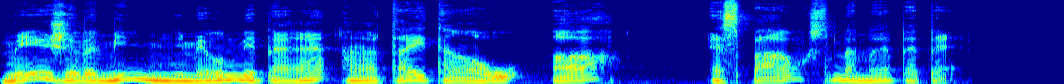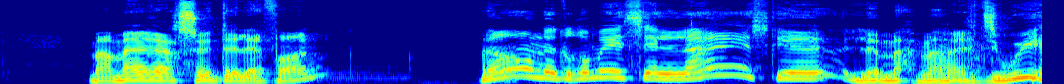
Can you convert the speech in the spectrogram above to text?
Mais j'avais mis le numéro de mes parents en tête en haut A, espace, maman, papa. Ma mère a reçu un téléphone. Non, on a trouvé un cellulaire. Est-ce que. Là, ma mère dit oui,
